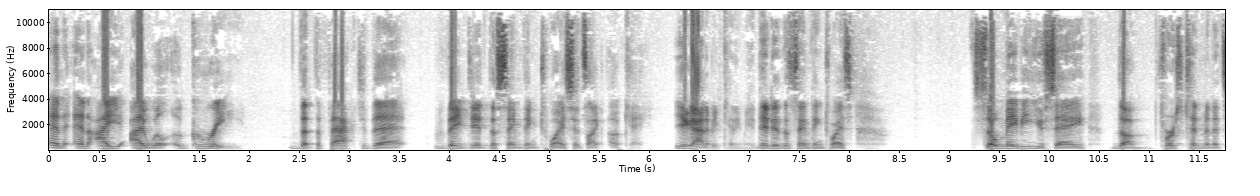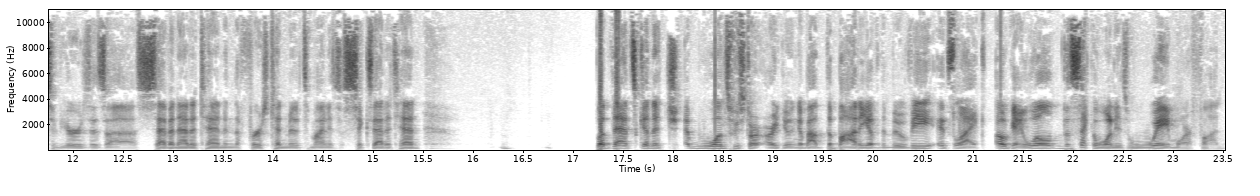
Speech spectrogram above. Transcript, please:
and and I I will agree that the fact that they did the same thing twice, it's like okay, you got to be kidding me. They did the same thing twice. So maybe you say the first ten minutes of yours is a seven out of ten, and the first ten minutes of mine is a six out of ten. But that's gonna ch- once we start arguing about the body of the movie, it's like okay, well the second one is way more fun.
